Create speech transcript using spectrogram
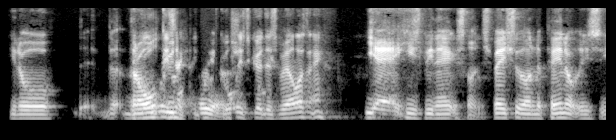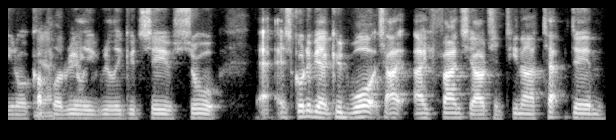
You know, they're the all good players. Goalie's good as well, isn't he? Yeah, he's been excellent, especially on the penalties. You know, a couple yeah. of really, really good saves. So it's going to be a good watch. I, I fancy Argentina. I tipped them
